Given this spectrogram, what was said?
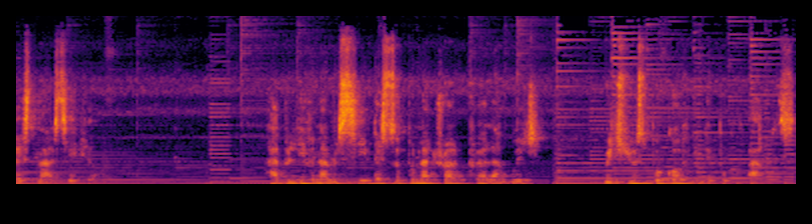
personal Savior. I believe and I receive the supernatural prayer language which you spoke of in the book of Acts.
